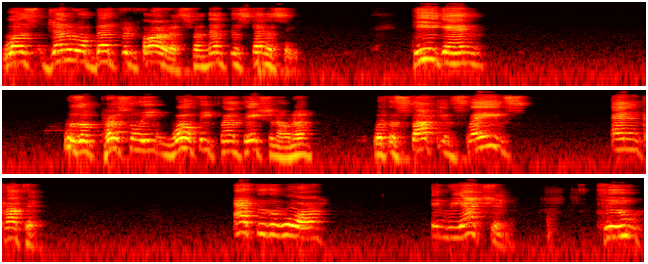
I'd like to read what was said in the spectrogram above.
was General Bedford Forrest from Memphis, Tennessee. He again was a personally wealthy plantation owner with a stock in slaves and in cotton. After the war, in reaction to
